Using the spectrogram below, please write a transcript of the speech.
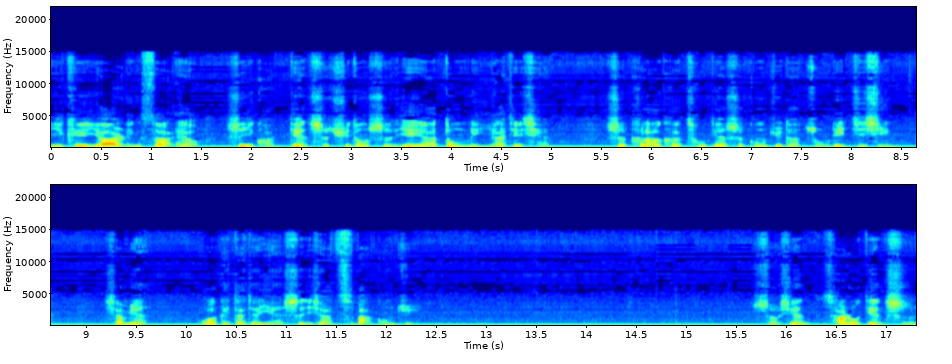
EK1204L 是一款电池驱动式液压动力压接钳，是克劳克充电式工具的主力机型。下面我给大家演示一下此把工具。首先插入电池，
